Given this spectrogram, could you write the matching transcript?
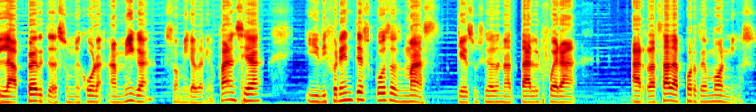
la pérdida de su mejor amiga, su amiga de la infancia, y diferentes cosas más, que su ciudad natal fuera arrasada por demonios.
